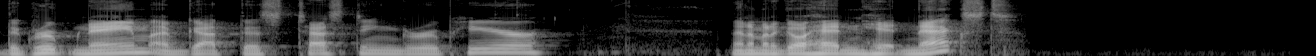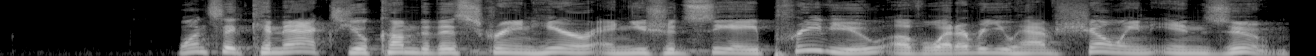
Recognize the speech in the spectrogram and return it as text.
the group name. I've got this testing group here. Then I'm going to go ahead and hit next. Once it connects, you'll come to this screen here and you should see a preview of whatever you have showing in Zoom.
